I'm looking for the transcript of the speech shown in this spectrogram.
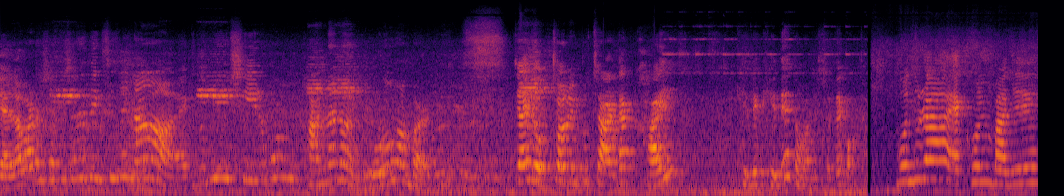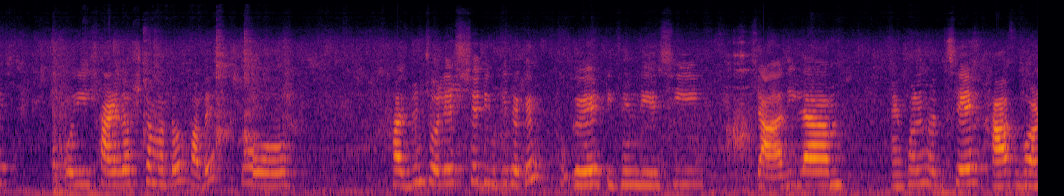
বেলা বাড়ার সাথে সাথে দেখছি যে না, একদমই সেরকম ঠান্ডা নয়, গরম আবার। যাই হোক, চলো একটু চাটা খাই, খেতে খেতে তোমাদের সাথে কথা বন্ধুরা, এখন বাজে ওই সাড়ে দশটা মতো হবে, তো হাজবেন্ড চলে এসছে ডিউটি থেকে, ওকে টিফিন দিয়েছি, চা দিলাম, এখন হচ্ছে হাফ ঘর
